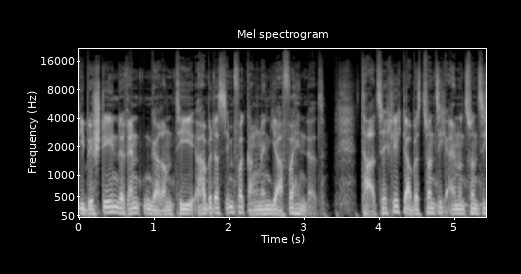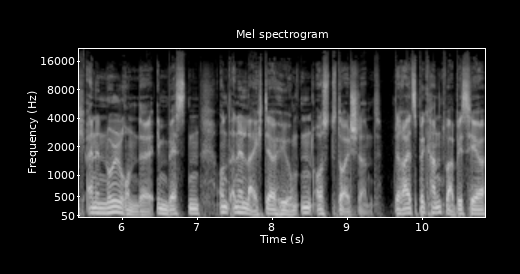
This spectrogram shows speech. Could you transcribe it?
Die bestehende Rentengarantie habe das im vergangenen Jahr verhindert. Tatsächlich gab es 2021 eine Nullrunde im Westen und eine leichte Erhöhung in Ostdeutschland. Bereits bekannt war bisher,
